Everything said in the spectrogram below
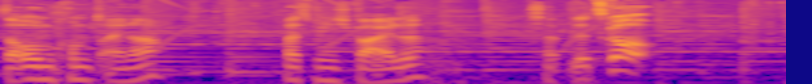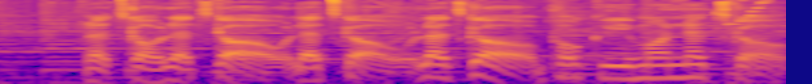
Da oben kommt einer, falls ich mich nicht beeile. Deshalb, let's go! Let's go, let's go, let's go, let's go. Pokémon, let's go.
